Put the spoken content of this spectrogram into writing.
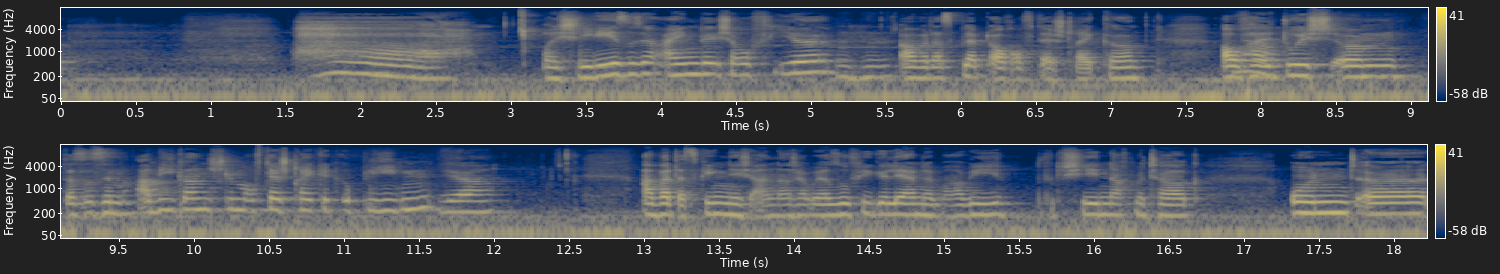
Äh, Oh, ich lese eigentlich auch viel, mhm. aber das bleibt auch auf der Strecke. Auch ja. halt durch, ähm, das ist im Abi ganz schlimm auf der Strecke geblieben. Ja. Aber das ging nicht anders. Ich habe ja so viel gelernt im Abi, wirklich jeden Nachmittag. Und äh,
